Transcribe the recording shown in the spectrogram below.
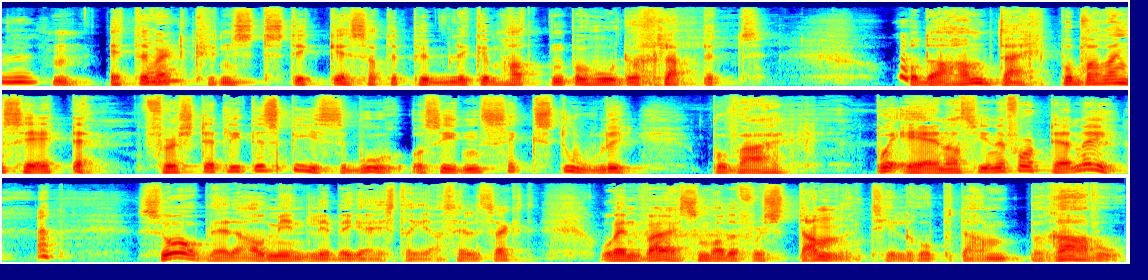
Hm. Etter hvert kunststykke satte publikum hatten på hodet og klappet. Og da han derpå balanserte, først et lite spisebord og siden seks stoler på hver på en av sine fortenner, så ble det alminnelig begeistring, ja, selvsagt, og enhver som hadde forstand, tilropte ham bravo.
